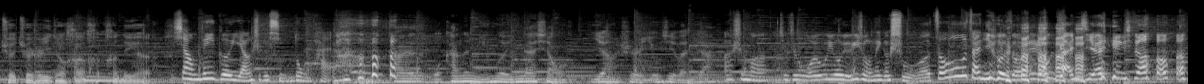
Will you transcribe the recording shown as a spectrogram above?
确确实已经很很很厉害了。像威哥一样是个行动派啊！他我看他名字应该像我一样是游戏玩家。啊，是吗？就是我我有有一种那个说走咱就走这种感觉，你知道吗？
